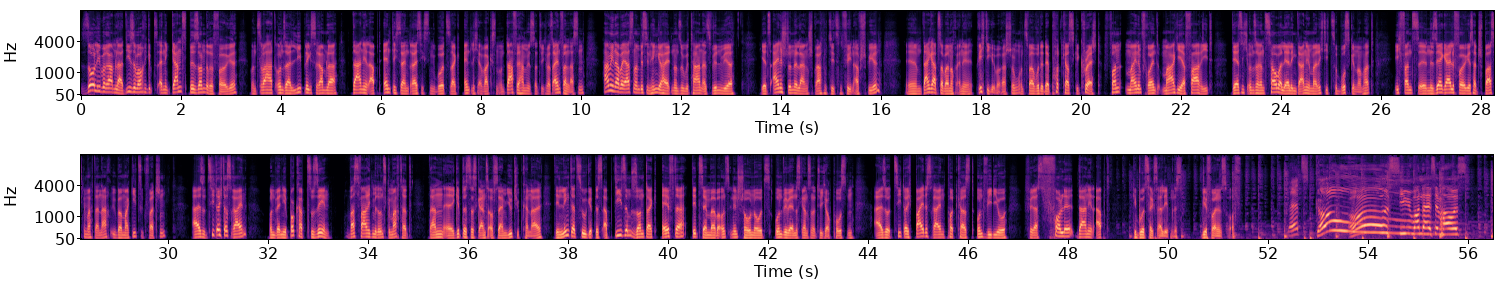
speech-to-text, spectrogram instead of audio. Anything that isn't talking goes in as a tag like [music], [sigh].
So, liebe Rammler, diese Woche gibt es eine ganz besondere Folge. Und zwar hat unser Lieblingsrammler Daniel Abt endlich seinen 30. Geburtstag, endlich erwachsen. Und dafür haben wir uns natürlich was einfallen lassen. Haben ihn aber erstmal ein bisschen hingehalten und so getan, als würden wir jetzt eine Stunde lang Sprachnotizen für ihn abspielen. Ähm, dann gab es aber noch eine richtige Überraschung. Und zwar wurde der Podcast gecrashed von meinem Freund Magier Farid, der sich unseren Zauberlehrling Daniel mal richtig zur Brust genommen hat. Ich fand es äh, eine sehr geile Folge. Es hat Spaß gemacht, danach über Magie zu quatschen. Also zieht euch das rein und wenn ihr Bock habt zu sehen, was Farid mit uns gemacht hat, dann äh, gibt es das Ganze auf seinem YouTube-Kanal. Den Link dazu gibt es ab diesem Sonntag, 11. Dezember, bei uns in den Show Notes und wir werden das Ganze natürlich auch posten. Also zieht euch beides rein, Podcast und Video, für das volle Daniel Abt Geburtstagserlebnis. Wir freuen uns drauf. Let's go! Oh, Stevie Wonder ist im Haus.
